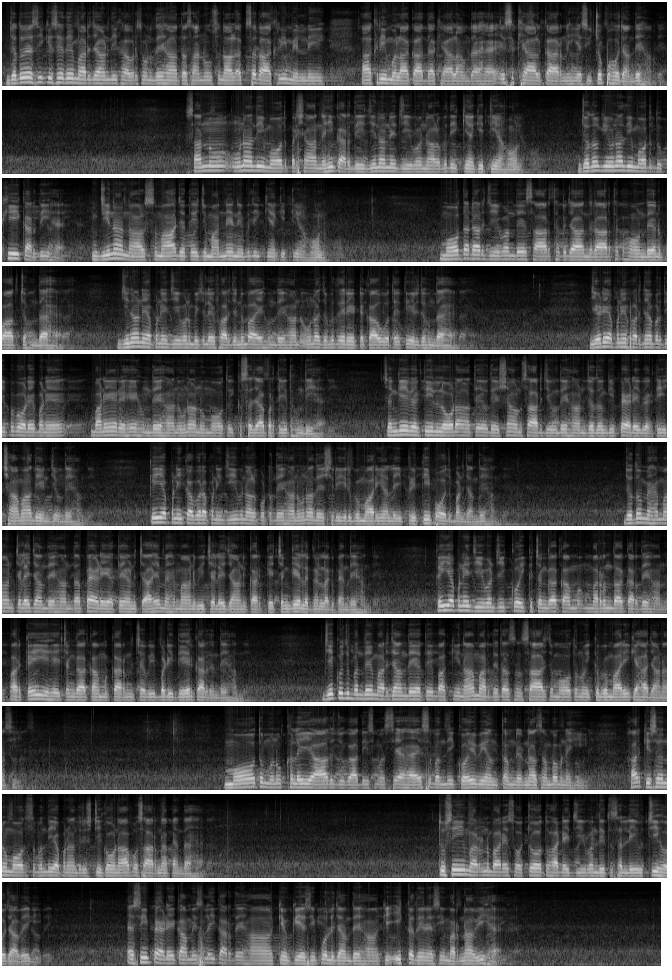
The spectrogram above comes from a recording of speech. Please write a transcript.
ਜਦੋਂ ਅਸੀਂ ਕਿਸੇ ਦੇ ਮਰ ਜਾਣ ਦੀ ਖਬਰ ਸੁਣਦੇ ਹਾਂ, ਤਾਂ ਸਾਨੂੰ ਉਸ ਨਾਲ ਅਕਸਰ ਆਖਰੀ ਮਿਲਣੀ, ਆਖਰੀ ਮੁਲਾਕਾਤ ਦਾ ਖਿਆਲ ਆਉਂਦਾ ਹੈ। ਇਸ ਖਿਆਲ ਕਾਰਨ ਹੀ ਅਸੀਂ ਚੁੱਪ ਹੋ ਜਾਂਦੇ ਹਾਂ। ਸਾਨੂੰ ਉਹਨਾਂ ਦੀ ਮੌਤ ਪਰੇਸ਼ਾਨ ਨਹੀਂ ਕਰਦੀ, ਜਿਨ੍ਹਾਂ ਨੇ ਜੀਵਨ ਨਾਲ ਵਧੀਕੀਆਂ ਕੀਤੀਆਂ ਹੋਣ। ਜਦੋਂ ਕਿ ਉਹਨਾਂ ਦੀ ਮੌਤ ਦੁਖੀ ਕਰਦੀ ਹੈ ਜਿਨ੍ਹਾਂ ਨਾਲ ਸਮਾਜ ਅਤੇ ਜ਼ਮਾਨੇ ਨੇ ਵਧੀਕੀਆਂ ਕੀਤੀਆਂ ਹੋਣ। ਮੌਤ ਦਾ ਡਰ ਜੀਵਨ ਦੇ ਸਾਰਥਕ ਜਾਂ ਨਿਰਾਰਥਕ ਹੋਣ ਦੇ ਅਨੁਪਾਤ 'ਚ ਹੁੰਦਾ ਹੈ। ਜਿਨ੍ਹਾਂ ਨੇ ਆਪਣੇ ਜੀਵਨ ਵਿਚਲੇ ਫਰਜ਼ ਨਿਭਾਏ ਹੁੰਦੇ ਹਨ, ਉਹਨਾਂ 'ਚ ਵਧੇਰੇ ਟਿਕਾਊ ਅਤੇ ਧੀਰਜ ਹੁੰਦਾ ਹੈ। ਜਿਹੜੇ ਆਪਣੇ ਫਰਜ਼ਾਂ ਪ੍ਰਤੀ ਭਗੌੜੇ ਬਣੇ ਬਣੇ ਰਹੇ ਹੁੰਦੇ ਹਨ, ਉਹਨਾਂ ਨੂੰ ਮੌਤ ਇੱਕ ਸਜ਼ਾ ਪ੍ਰਤੀਤ ਹੁੰਦੀ ਹੈ। ਚੰਗੇ ਵਿਅਕਤੀ ਲੋੜਾਂ ਅਤੇ ਉਦੇਸ਼ਾਂ ਅਨੁਸਾਰ ਜਿਉਂਦੇ ਹਨ, ਜਦੋਂ ਕਿ ਭੈੜੇ ਵਿਅਕਤੀ ਇੱਛਾਵਾਂ ਅਧੀਨ ਜਿਉਂਦੇ ਹਨ। ਕਈ ਆਪਣੀ ਕਬਰ ਆਪਣੀ ਜੀਭ ਨਾਲ ਪੁੱਟਦੇ ਹਨ, ਉਹਨਾਂ ਦੇ ਸਰੀਰ ਬਿਮਾਰੀਆਂ ਲਈ ਪ੍ਰੀਤੀ ਭੋਜ ਬਣ ਜਾਂਦੇ ਹਨ। ਜਦੋਂ ਮਹਿਮਾਨ ਚਲੇ ਜਾਂਦੇ ਹਨ, ਤਾਂ ਭੈੜੇ ਅਤੇ ਅਣਚਾਹੇ ਮਹਿਮਾਨ ਵੀ ਚਲੇ ਜਾਣ ਕਰਕੇ ਚੰਗੇ ਲੱਗਣ ਲੱਗ ਪੈਂਦੇ ਹਨ। ਕਈ ਆਪਣੇ ਜੀਵਨ 'ਚ ਇੱਕੋ ਇੱਕ ਚੰਗਾ ਕੰਮ ਮਰਨ ਦਾ ਕਰਦੇ ਹਨ, ਪਰ ਕਈ ਇਹ ਚੰਗਾ ਕੰਮ ਕਰਨ 'ਚ ਵੀ ਬੜੀ ਦੇਰ ਕਰ ਦਿੰਦੇ ਹਨ। ਜੇ ਕੁਝ ਬੰਦੇ ਮਰ ਜਾਂਦੇ ਅਤੇ ਬਾਕੀ ਨਾ ਮਰਦੇ ਤਾਂ ਸੰਸਾਰ 'ਚ ਮੌਤ ਨੂੰ ਇੱਕ ਬਿਮਾਰੀ ਕਿਹਾ ਜਾਣਾ ਸੀ। ਮੌਤ ਮਨੁੱਖ ਲਈ ਆਦ ਜੁਗਾਦੀ ਸਮੱਸਿਆ ਹੈ, ਇਸ ਸੰਬੰਧੀ ਕੋਈ ਵੀ ਅੰਤਮ ਨਿਰਣਾ ਸੰਭਵ ਨਹੀਂ। ਹਰ ਕਿਸੇ ਨੂੰ ਮੌਤ ਸੰਬੰਧੀ ਆਪਣਾ ਦ੍ਰਿਸ਼ਟੀਕੋਣ ਆਪ ਉਸਾਰਨਾ ਪੈਂਦਾ ਹੈ। ਤੁਸੀਂ ਮਰਨ ਬਾਰੇ ਸੋਚੋ, ਤੁਹਾਡੇ ਜੀਵਨ ਦੀ ਤਸੱਲੀ ਉੱਚੀ ਹੋ ਜਾਵੇਗੀ। ਅਸੀਂ ਭੈੜੇ ਕੰਮ ਇਸ ਲਈ ਕਰਦੇ ਹਾਂ ਕਿਉਂਕਿ ਅਸੀਂ ਭੁੱਲ ਜਾਂਦੇ ਹਾਂ ਕਿ ਇੱਕ ਦਿਨ ਅਸੀਂ ਮਰਨਾ ਵੀ ਹੈ।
